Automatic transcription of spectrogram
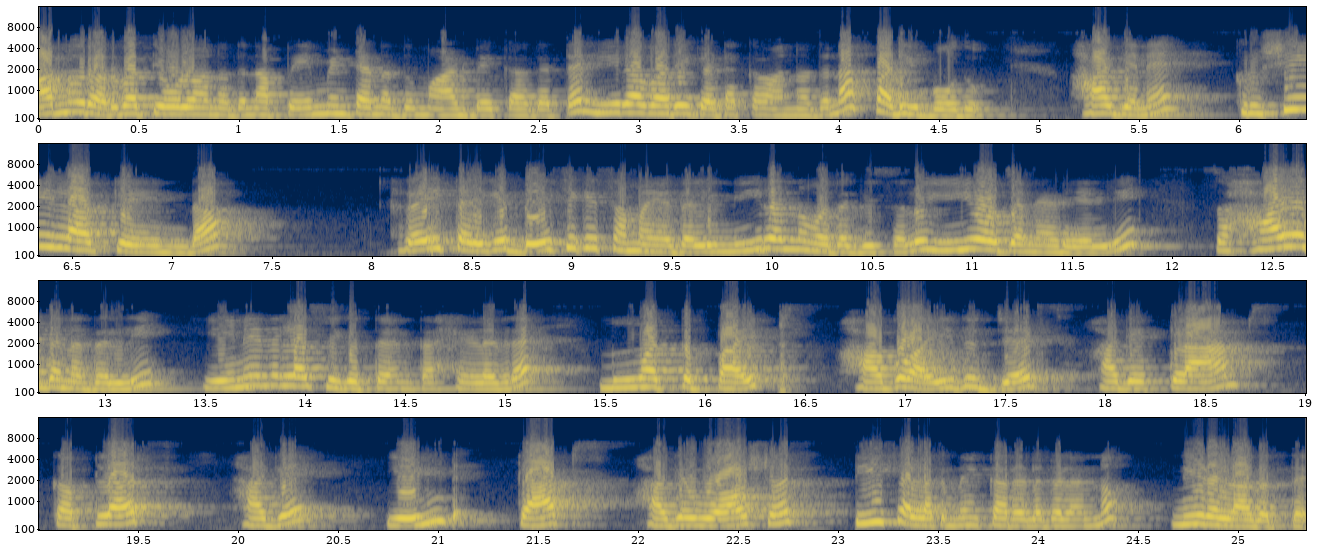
ಆರ್ನೂರ ಅರವತ್ತೇಳು ಅನ್ನೋದನ್ನ ಪೇಮೆಂಟ್ ಅನ್ನೋದು ಮಾಡ್ಬೇಕಾಗತ್ತೆ. ನೀರಾವರಿ ಘಟಕ ಅನ್ನೋದನ್ನ ಪಡಿಬಹುದು ಹಾಗೇನೆ ಕೃಷಿ ಇಲಾಖೆಯಿಂದ ರೈತರಿಗೆ ಬೇಸಿಗೆ ಸಮಯದಲ್ಲಿ ನೀರನ್ನು ಒದಗಿಸಲು ಈ ಯೋಜನೆ ಅಡಿಯಲ್ಲಿ ಸಹಾಯಧನದಲ್ಲಿ ಏನೇನೆಲ್ಲ ಸಿಗುತ್ತೆ ಅಂತ ಹೇಳಿದ್ರೆ ಮೂವತ್ತು ಪೈಪ್ಸ್ ಹಾಗೂ ಐದು ಜೆಟ್ಸ್, ಹಾಗೆ ಕ್ಲಾಂಪ್ಸ್, ಕಪ್ಲರ್ಸ್, ಹಾಗೆ ಎಂಡ್ ಕ್ಯಾಪ್ಸ್, ಹಾಗೆ ವಾಷರ್ ಟೀ ಸಲಕರಣೆಗಳನ್ನು ನೀಡಲಾಗುತ್ತೆ.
